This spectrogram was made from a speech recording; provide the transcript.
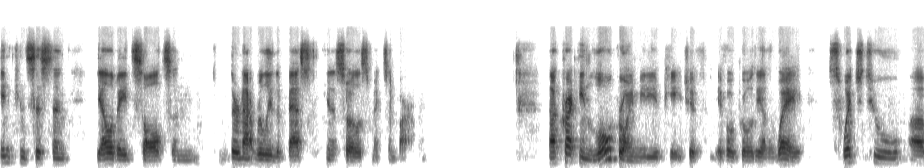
inconsistent, they elevate salts, and they're not really the best in a soilless mix environment. Now, correcting low growing media pH, if, if it will go the other way, switch to a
